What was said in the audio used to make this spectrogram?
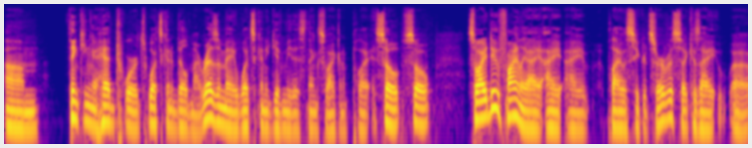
um, thinking ahead towards what's going to build my resume, what's going to give me this thing so I can apply. So so so I do finally I I, I apply with Secret Service because I uh,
